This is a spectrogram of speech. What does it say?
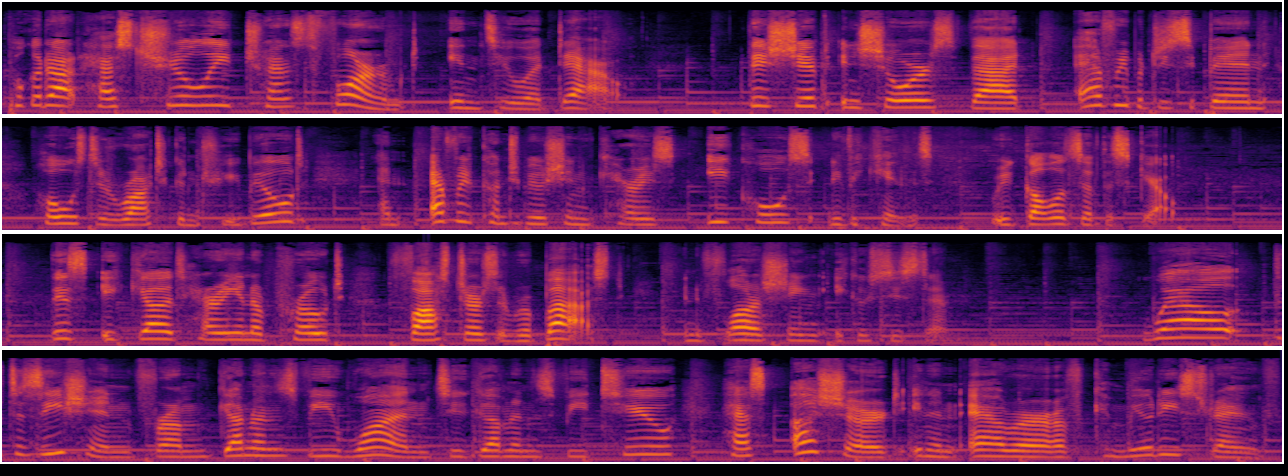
Polkadot has truly transformed into a DAO. This shift ensures that every participant holds the right to contribute and every contribution carries equal significance regardless of the scale. This egalitarian approach fosters a robust and flourishing ecosystem. Well, the transition from Governance V1 to Governance V2 has ushered in an era of community strength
